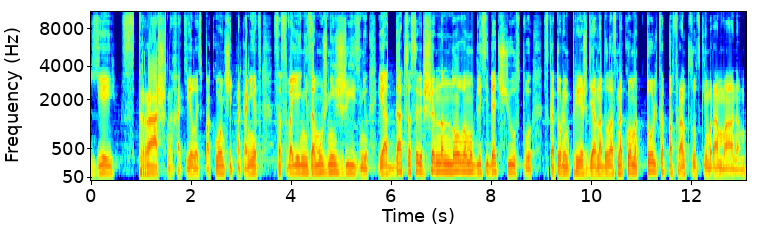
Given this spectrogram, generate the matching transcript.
Ей страшно хотелось покончить, наконец, со своей незамужней жизнью и отдаться совершенно новому для себя чувству, с которым прежде она была знакома только по французским романам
